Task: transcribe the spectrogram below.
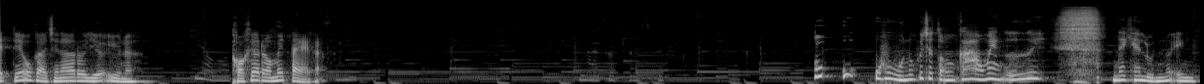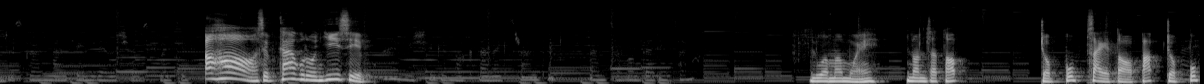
7นี่โอกาสชนะเราเยอะอยู่นะ You're welcome. ขอแค่เราไม่แตกอะ Bets are close. Good. อุ๊อุ๊โอ้โหนึกว่าจะตองเก้าแม่งเอ้ย ได้แค่ลุ้นตัวเอง Just score 19. Deal shows 20. อ๋อสิบเก้ากูโดนยี่สิบ I wish you good luck in the next round. Thank you, friends. I will bet in thanks. รวมมาหมวย นอนสต็อป จบปุ๊บใส่ต่อปั๊บ จบปุ๊บ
